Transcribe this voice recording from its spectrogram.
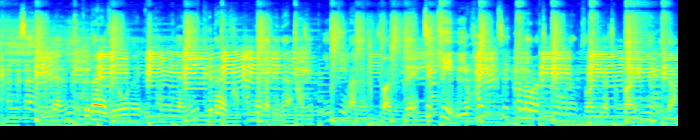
항상 물량이 그달 들어오는 입항 물량이 그달 다 판매가 되는 아주 인기 많은 조합인데 특히 이 화이트 컬러 같은 경우는 구하기가 정말 힘듭니다.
